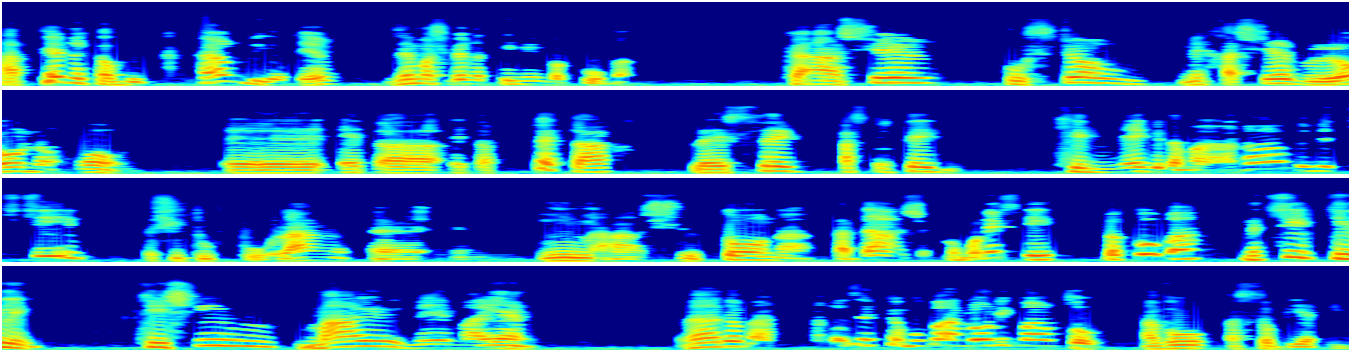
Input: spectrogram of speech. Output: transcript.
הפרק המוכר ביותר זה משבר הטילים בקובה. כאשר חושצ'וב מחשב לא נכון אה, את, ה, את הפתח להישג אסטרטגי כנגד המערב ומציב בשיתוף פעולה אה, עם השלטון החדש, הקומוניסטי, בקובה, מציב טילים. 90 מייל ממיאמי. והדבר הזה כמובן לא נגמר טוב עבור הסובייטים.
